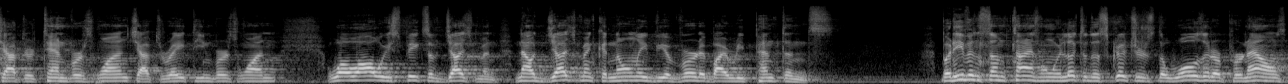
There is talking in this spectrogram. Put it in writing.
chapter 10, verse 1, chapter 18, verse 1. Woe always speaks of judgment. Now, judgment can only be averted by repentance. But even sometimes when we look to the scriptures, the woes that are pronounced,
